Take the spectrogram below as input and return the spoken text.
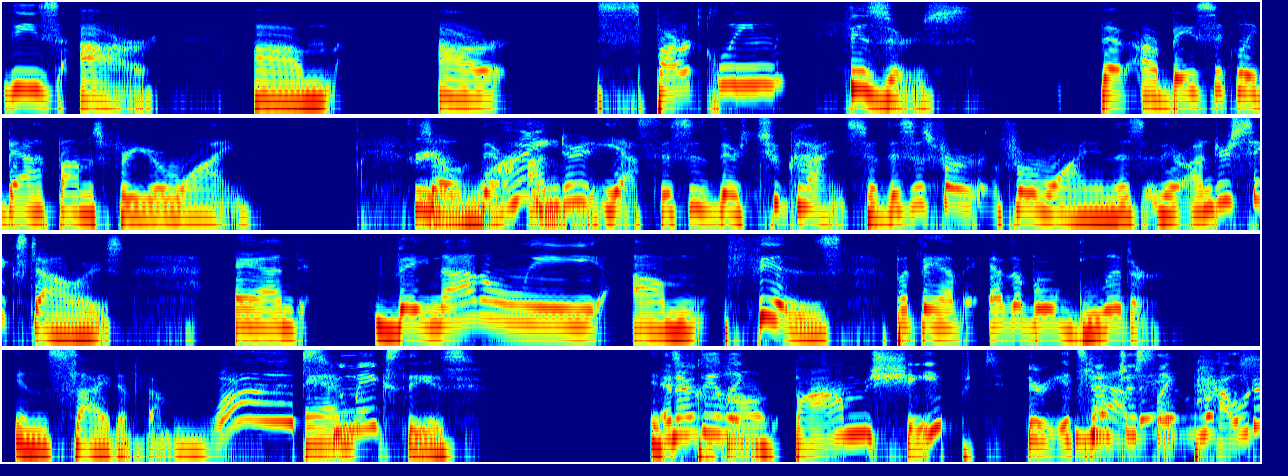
these are, um, are sparkling fizzers that are basically bath bombs for your wine. For so your they're wine. under yes, this is there's two kinds. So this is for for wine and this they're under six dollars and they not only um, fizz, but they have edible glitter inside of them. what? And Who makes these? It's and are they called- like bomb shaped? They're it's Yeah, not just they- like looks- powder.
